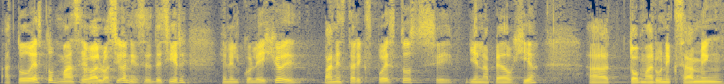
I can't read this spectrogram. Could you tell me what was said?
a todo esto, más evaluaciones. Es decir, en el colegio eh, van a estar expuestos eh, y en la pedagogía a tomar un examen,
